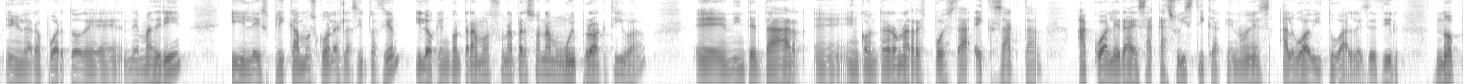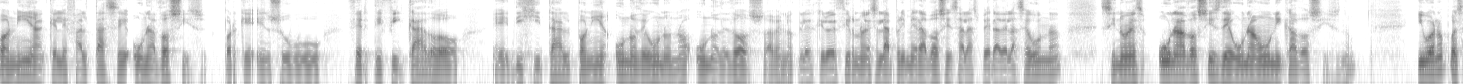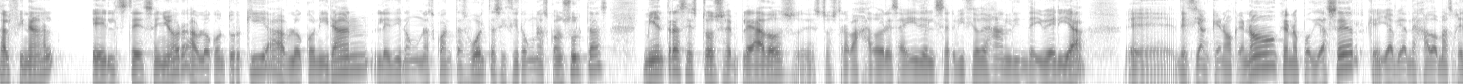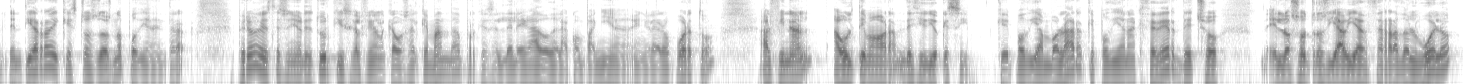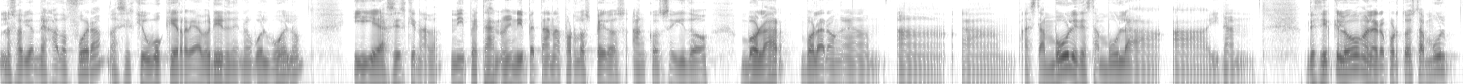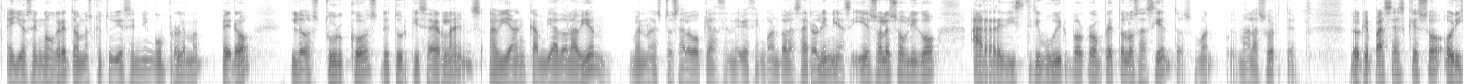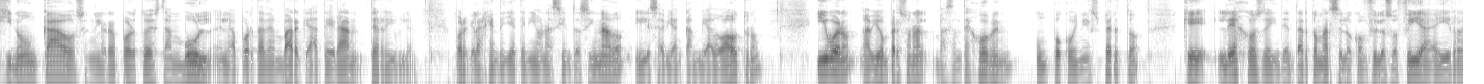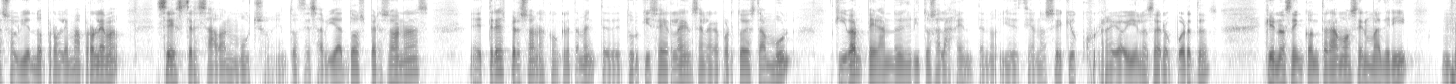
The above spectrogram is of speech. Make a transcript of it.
en el aeropuerto de, de, Madrid y le explicamos cuál es la situación. Y lo que encontramos fue una persona muy proactiva en intentar eh, encontrar una respuesta exacta a cuál era esa casuística, que no es algo habitual. Es decir, no ponía que le faltase una dosis, porque en su certificado eh, digital ponía uno de uno, no uno de dos. ¿Saben lo que les quiero decir? No es la primera dosis a la espera de la segunda, sino es una dosis de una única dosis, ¿no? Y bueno, pues al final este señor habló con Turquía, habló con Irán, le dieron unas cuantas vueltas, hicieron unas consultas, mientras estos empleados, estos trabajadores ahí del servicio de handling de Iberia, eh, decían que no, que no, que no podía ser, que ya habían dejado más gente en tierra y que estos dos no podían entrar. Pero este señor de Turquía, que al fin y al cabo es el que manda, porque es el delegado de la compañía en el aeropuerto, al final, a última hora, decidió que sí, que podían volar, que podían acceder. De hecho, eh, los otros ya habían cerrado el vuelo, los habían dejado fuera, así es que hubo que reabrir de nuevo el vuelo. Y así es que nada, ni Petano y ni Petana por los pelos han conseguido volar. Volaron a, a, a, Estambul y de Estambul a, a, Irán. Decir que luego en el aeropuerto de Estambul, ellos en concreto no es que tuviesen ningún problema, pero los turcos de Turkish Airlines habían cambiado el avión. Bueno, esto es algo que hacen de vez en cuando las aerolíneas y eso les obligó a redistribuir por completo los asientos. Bueno, pues mala suerte. Lo que pasa es que eso originó un caos en el aeropuerto de Estambul, en la puerta de embarque a Teherán, terrible porque la gente ya tenía un asiento asignado y les habían cambiado a otro. Y bueno, había un personal bastante joven, un poco inexperto que, lejos de intentar tomárselo con filosofía e ir resolviendo problema a problema, se estresaban mucho. Entonces había dos personas, eh, tres personas concretamente, de Turkish Airlines en el aeropuerto de Estambul, que iban pegando gritos a la gente. ¿no? Y yo decía, no sé qué ocurre hoy en los aeropuertos, que nos encontramos en Madrid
